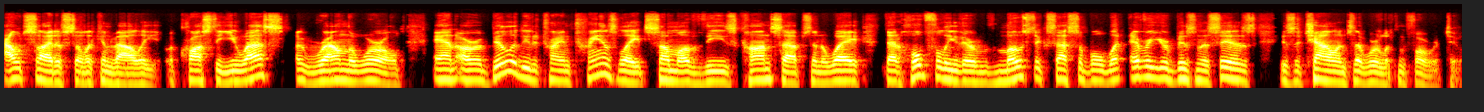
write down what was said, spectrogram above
outside of Silicon Valley, across the US, around the world. And our ability to try and translate some of these concepts in a way that hopefully they're most accessible, whatever your business is, is a challenge that we're looking forward to.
